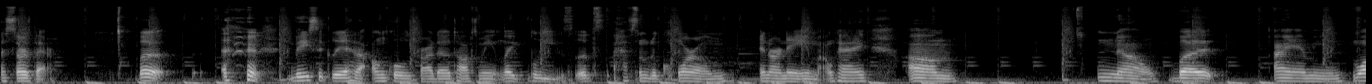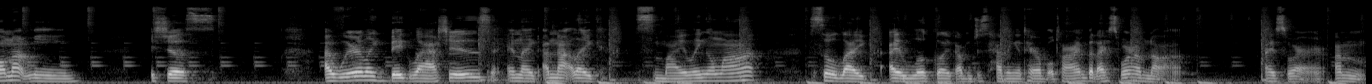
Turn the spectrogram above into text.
I start there, but. basically, I had an uncle try to talk to me. Like, please, let's have some decorum in our name, okay? Um, no, but I am mean. Well, I'm not mean. It's just I wear like big lashes and like I'm not like smiling a lot. So like I look like I'm just having a terrible time, but I swear I'm not. I swear. I'm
